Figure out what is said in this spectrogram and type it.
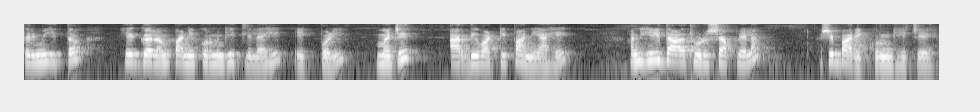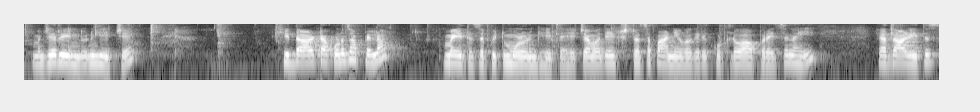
तर मी इथं हे गरम पाणी करून घेतलेलं आहे एक पळी. म्हणजे अर्धी वाटी पाणी आहे. आणि ही डाळ थोडीशी आपल्याला अशी बारीक करून घ्यायची आहे म्हणजे रेंदून घ्यायची आहे. ही डाळ टाकूनच आपल्याला मैद्याचं पीठ मळून घ्यायचं आहे. ह्याच्यामध्ये एक्स्ट्राचं पाणी वगैरे कुठलं वापरायचं नाही. ह्या डाळीतच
